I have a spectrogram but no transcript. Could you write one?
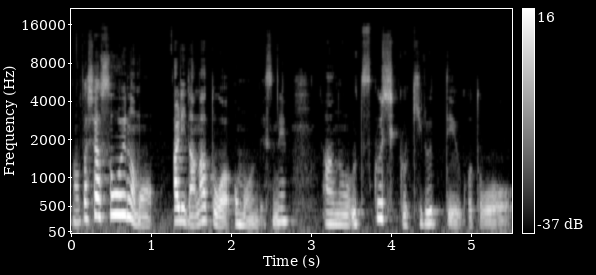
私はそういうのもありだなとは思うんですね。あの美しく着るっていうことを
